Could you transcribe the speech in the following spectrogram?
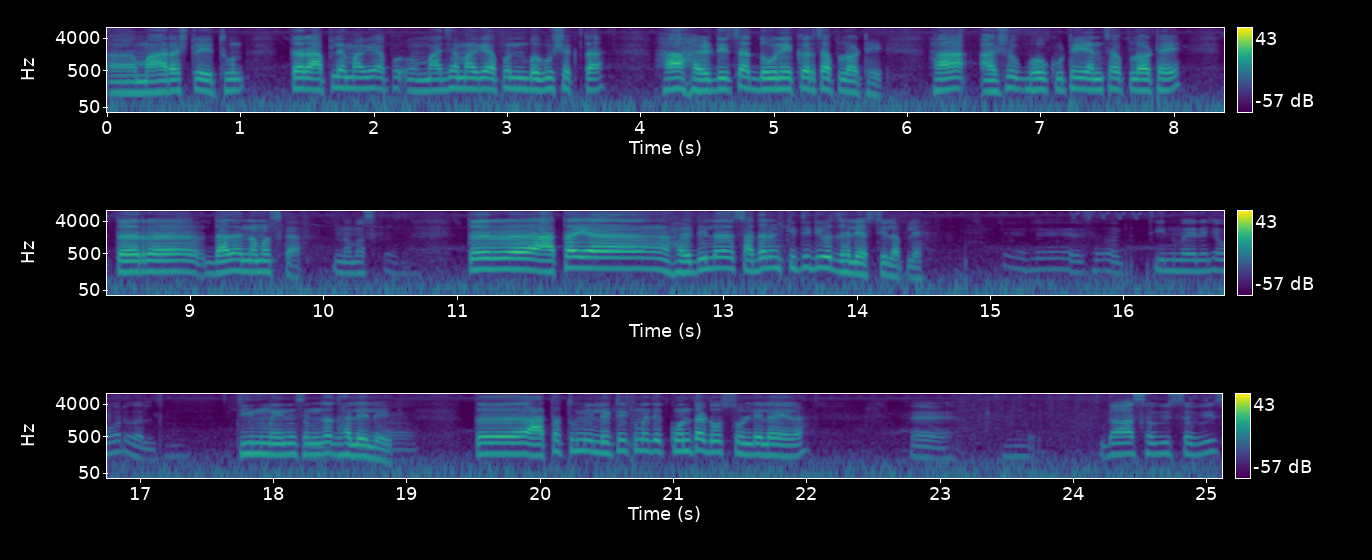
महाराष्ट्र येथून. तर आपल्या मागे आप माझ्या मागे आपण बघू शकता हा हळदीचा दोन एकरचा प्लॉट आहे. हा अशोक भाऊ कुठे यांचा प्लॉट आहे. तर दादा नमस्कार. नमस्कार. तर आता या हळदीला साधारण किती दिवस झाले असतील आपल्या? तीन महिन्याच्या वर झालं. तीन महिने समजा झालेले आहेत. तर आता तुम्ही लेटेस्टमध्ये कोणता डोस सोडलेला आहे याला? हे, दहा सव्वीस सव्वीस.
